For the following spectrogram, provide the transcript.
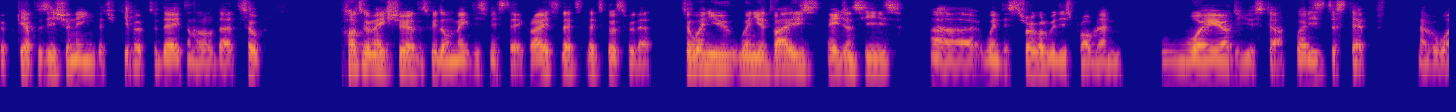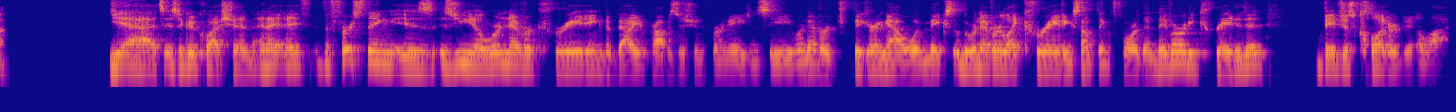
a clear positioning that you keep up to date and all of that. So how to make sure that we don't make this mistake, right? Let's let's go through that. So when you when you advise agencies uh, when they struggle with this problem, where do you start? What is the step number one? Yeah, it's, it's a good question, and I, I, the first thing is is you know we're never creating the value proposition for an agency. We're never figuring out what makes. We're never like creating something for them. They've already created it. They've just cluttered it a lot,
